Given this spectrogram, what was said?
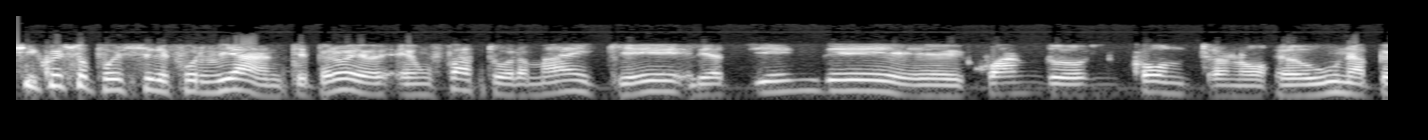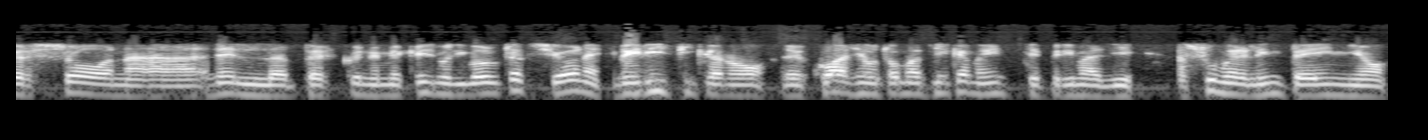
Sì, questo può essere fuorviante, però è, un fatto oramai che le aziende eh, quando incontrano eh, una persona nel, per, nel, meccanismo di valutazione verificano eh, quasi automaticamente prima di assumere l'impegno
